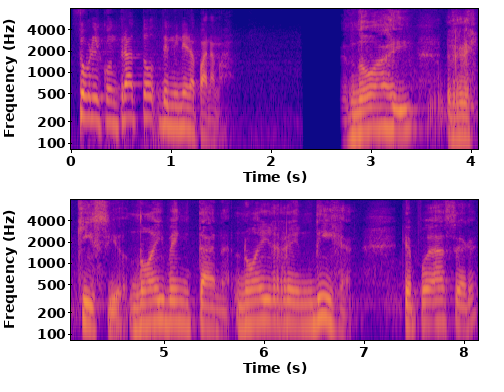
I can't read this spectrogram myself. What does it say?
sobre el contrato de Minera Panamá. No hay resquicio, no hay ventana, no hay rendija que pueda hacer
